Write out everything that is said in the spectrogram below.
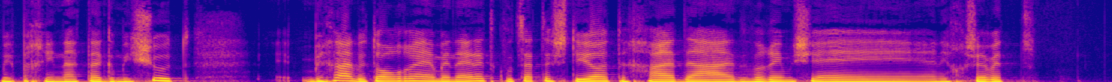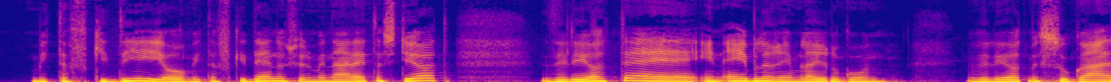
ומבחינת הגמישות. בכלל, בתור מנהלת קבוצת תשתיות, אחד הדברים שאני חושבת מתפקידי או מתפקידנו של מנהלי תשתיות, זה להיות אינאבלרים לארגון, ולהיות מסוגל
